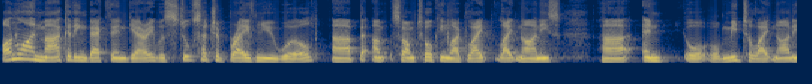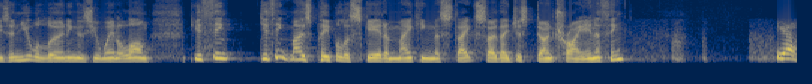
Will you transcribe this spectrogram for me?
online marketing back then, Gary, was still such a brave new world. Uh, but, um, so I'm talking like late late '90s uh, and or, or mid to late '90s, and you were learning as you went along. Do you think? Do you think most people are scared of making mistakes, so they just don't try anything? Yes,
